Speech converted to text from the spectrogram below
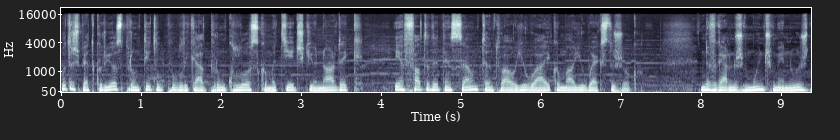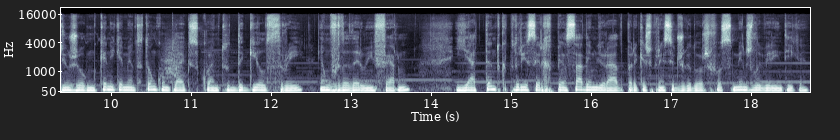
Outro aspecto curioso para um título publicado por um colosso como a THQ Nordic é a falta de atenção tanto ao UI como ao UX do jogo. Navegar nos muitos menus de um jogo mecanicamente tão complexo quanto The Guild 3 é um verdadeiro inferno e há tanto que poderia ser repensado e melhorado para que a experiência dos jogadores fosse menos labiríntica,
